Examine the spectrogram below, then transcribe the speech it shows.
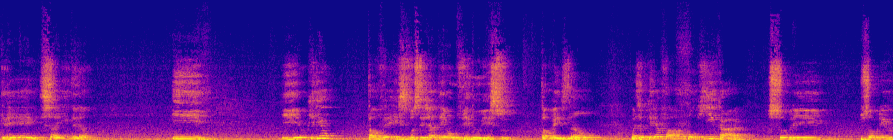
crer, isso aí, entendeu? E, e eu queria, talvez você já tenha ouvido isso, talvez não, mas eu queria falar um pouquinho, cara, sobre, sobre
